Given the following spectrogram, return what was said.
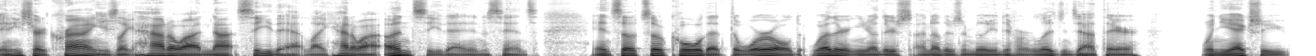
and he started crying. He's like, "How do I not see that? Like, how do I unsee that in a sense?" And so it's so cool that the world, whether you know, there's I know there's a million different religions out there. When you actually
